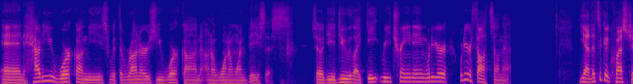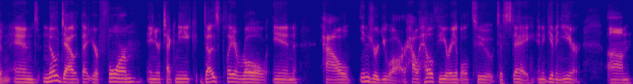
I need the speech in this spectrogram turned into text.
and how do you work on these with the runners you work on on a one-on-one basis? So do you do like gait retraining? What are your what are your thoughts on that? Yeah that's a good question and no doubt that your form and your technique does play a role in how injured you are how healthy you're able to to stay in a given year. Um,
